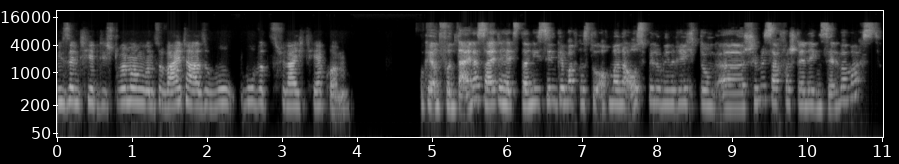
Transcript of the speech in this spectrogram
wie sind hier die Strömungen und so weiter. Also wo, wo wird es vielleicht herkommen? Okay, und von deiner Seite hätte es da nie Sinn gemacht, dass du auch mal eine Ausbildung in Richtung äh, Schimmelsachverständigen selber machst?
